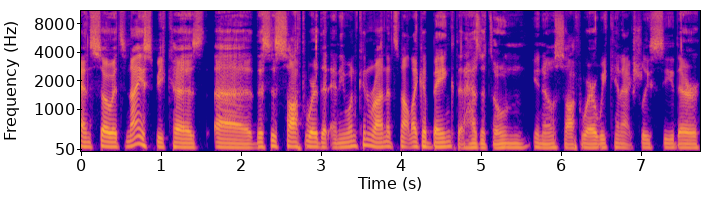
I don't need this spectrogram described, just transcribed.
and so it's nice because uh, this is software that anyone can run it's not like a bank that has its own you know software we can actually see their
